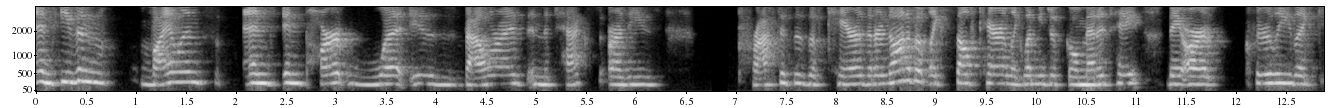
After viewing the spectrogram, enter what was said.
and even violence and in part what is valorized in the text are these practices of care that are not about like self-care and like let me just go meditate. They are clearly like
